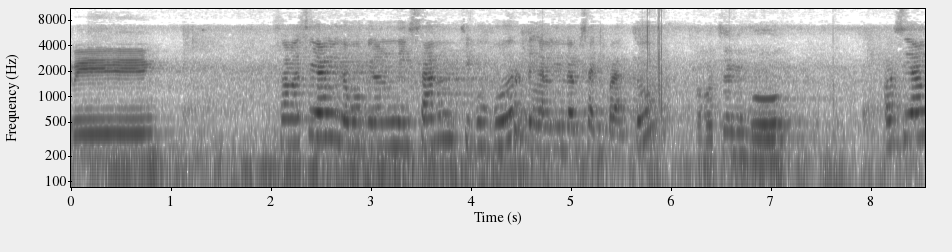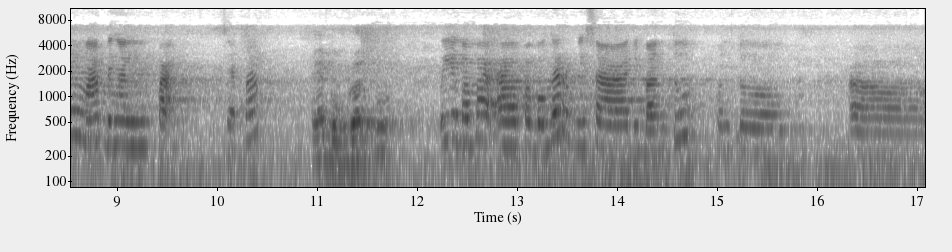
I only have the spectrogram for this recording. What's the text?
Kring. Selamat siang, Indo Mobil Nissan Cibubur dengan Linda bisa dibantu. Selamat siang Ibu. Oh siang, maaf dengan Pak siapa? Saya Bogar Bu. Oh iya Bapak, eh, Pak Bogar bisa dibantu untuk eh,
